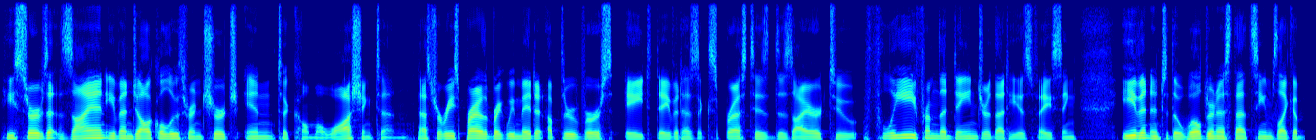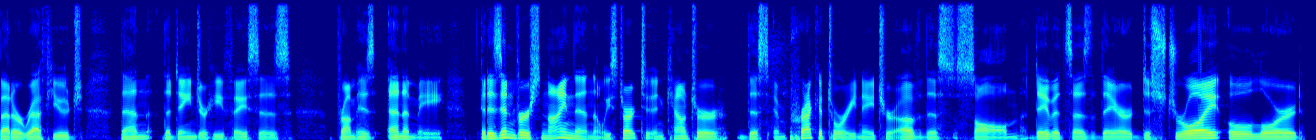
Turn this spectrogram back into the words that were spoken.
He serves at Zion Evangelical Lutheran Church in Tacoma, Washington. Pastor Ries, prior to the break, we made it up through verse 8. David has expressed his desire to flee from the danger that he is facing, even into the wilderness. That seems like a better refuge than the danger he faces from his enemy. It is in verse 9 then that we start to encounter this imprecatory nature of this psalm. David says there, Destroy, O Lord,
